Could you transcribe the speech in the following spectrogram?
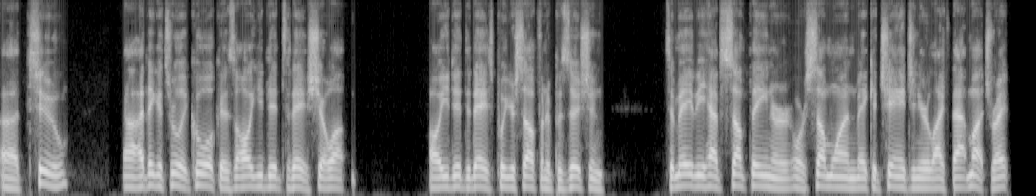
Uh, two, uh, I think it's really cool because all you did today is show up. All you did today is put yourself in a position to maybe have something or, or someone make a change in your life that much, right?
